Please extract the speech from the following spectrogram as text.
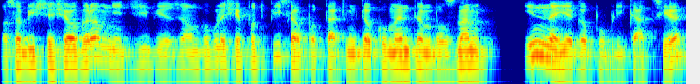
osobiście się ogromnie dziwię, że on w ogóle się podpisał pod takim dokumentem, bo znam inne jego publikacje,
